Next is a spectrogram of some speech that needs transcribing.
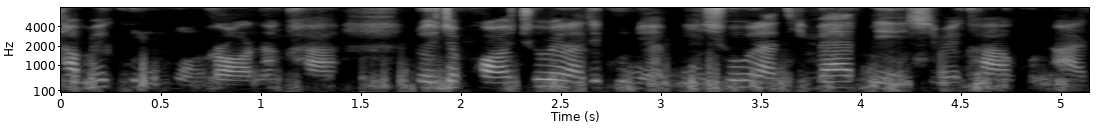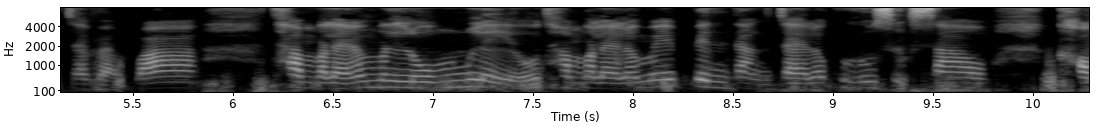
ทำให้คุณหัวร้อนนะคะ โดยเฉพาะช่วงเวลาที่คุณเนี่ยมีช่วงเวลาที่แบดเดย์ใช่ไหมคะ คุณอาจจะแบบว่าทำอะไรแล้วมันล้มเหลวทำอะไรแล้วไม่เป็นดั่งใจแล้วคุณรู้สึกเศร้า เขา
